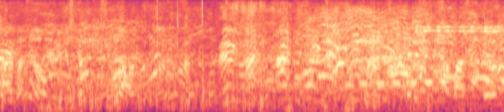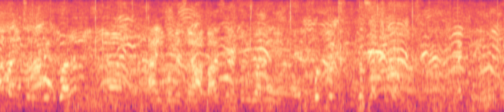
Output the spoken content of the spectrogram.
saiba não, por isso que eu não quis ir logo. Ei, sai de perto! Ele fez a base inteira no Corinthians, no meio do Guarani. Ah, ele começou a base e foi no Guarani. É, foi por 17 anos. É criança.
